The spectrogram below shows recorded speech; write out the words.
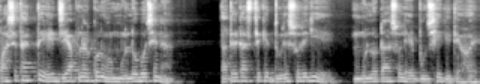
পাশে থাকতে যে আপনার কোনো মূল্য বোঝে না, তাদের কাছ থেকে দূরে সরে গিয়ে মূল্যটা আসলে বুঝিয়ে দিতে হয়।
